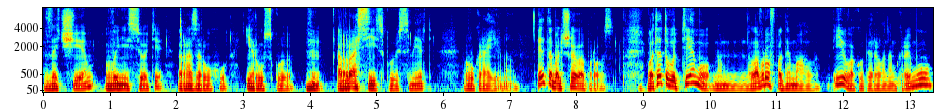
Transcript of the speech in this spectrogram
Зачем вы несете разруху и русскую, хм, российскую смерть в Украину? Это большой вопрос. Вот эту вот тему Лавров поднимал и в оккупированном Крыму,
